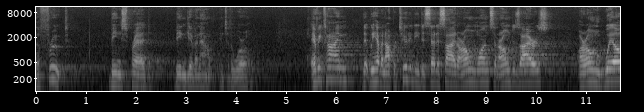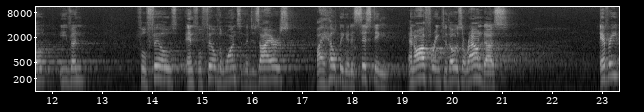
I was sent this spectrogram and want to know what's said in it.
the fruit being spread, being given out into the world. Every time that we have an opportunity to set aside our own wants and our own desires, our own will, even, fulfills and fulfill the wants and the desires by helping and assisting and offering to those around us. Every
